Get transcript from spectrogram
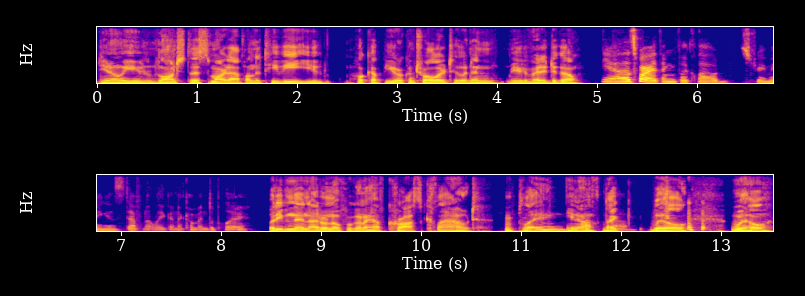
you know, you launch the smart app on the TV, you hook up your controller to it and you're ready to go. Yeah, that's where I think the cloud streaming is definitely going to come into play. But even then, I don't know if we're going to have cross cloud play. You know, cross-cloud. like will will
